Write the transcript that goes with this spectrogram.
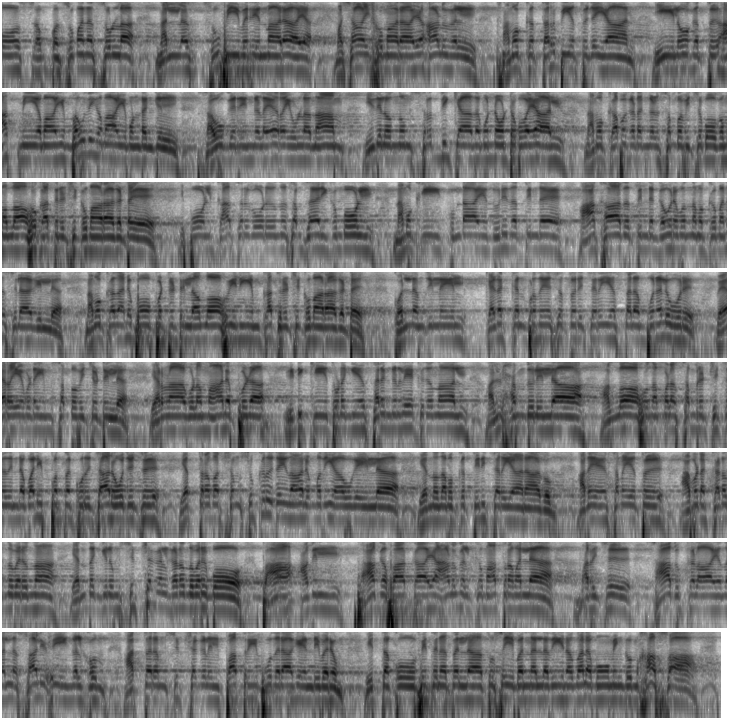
സുമനസ്സുള്ള നല്ല സൂഫീവര്യന്മാരായ മഷായിഖുമാരായ ആളുകൾ നമുക്ക് തർബിയത്ത് ചെയ്യാൻ ഈ ലോകത്ത് ആത്മീയമായും ഭൗതികമായും ഉണ്ടെങ്കിൽ സൗകര്യങ്ങളേറെയുള്ള നാം ഇതിലൊന്നും ശ്രദ്ധിക്കാതെ മുന്നോട്ട് പോയാൽ നമുക്ക് അപകടങ്ങൾ സംഭവിച്ചു പോകും. അള്ളാഹു കാത്തുരക്ഷിക്കുമാറാകട്ടെ. ഇപ്പോൾ കാസർഗോഡ് നിന്ന് സംസാരിക്കുമ്പോൾ നമുക്ക് ഈ ഉണ്ടായ ദുരിതത്തിന്റെ ആഘാതത്തിന്റെ ഗൗരവം നമുക്ക് മനസ്സിലാകില്ല. നമുക്കത് അനുഭവപ്പെട്ടിട്ടില്ല. അള്ളാഹു ഇനിയും കാത്തുരക്ഷിക്കുമാറാകട്ടെ. കൊല്ലം ജില്ലയിൽ കിഴക്കൻ പ്രദേശത്തൊരു ചെറിയ സ്ഥലം പുനലൂര് വേറെ എവിടെയും സംഭവിച്ചിട്ടില്ല. എറണാകുളം ആലപ്പുഴ ഇടുക്കി തുടങ്ങിയ സ്ഥലങ്ങളിലേക്ക് ചെന്നാൽ അൽഹമില്ല അള്ളാഹു നമ്മളെ സംരക്ഷിച്ചതിന്റെ വലിപ്പത്തെക്കുറിച്ച് ആലോചിച്ച് എത്ര വർഷം ശുക്ർ ചെയ്താലും മതിയാവുകയില്ല എന്ന് നമുക്ക് തിരിച്ചറിയാനാകും. അതേ സമയത്ത് അവിടെ കടന്നു വരുന്ന എന്തെങ്കിലും ശിക്ഷകൾ കടന്നു വരുമ്പോൾ പാ അതിൽ ഭാഗഭാക്കായ ആളുകൾക്ക് മാത്രമല്ല മറിച്ച് സാധുക്കളായ നല്ല സ്വാലിഹീങ്ങൾക്കും അത്തരം ശിക്ഷകളിൽ പാത്രീഭൂതരാകേണ്ടി വരും. ഇത്തക്കോ ഫിത്നത്തല്ലാ തുസീബന്നല്ലദീന ളലമൂ മിൻകും ഖാസ്സ.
